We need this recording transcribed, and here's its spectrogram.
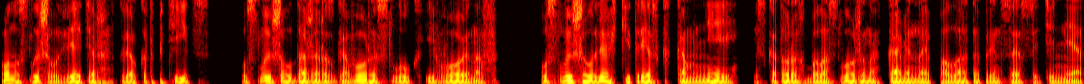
Он услышал ветер, клекот птиц, услышал даже разговоры слуг и воинов, услышал легкий треск камней, из которых была сложена каменная палата принцессы Тенет.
